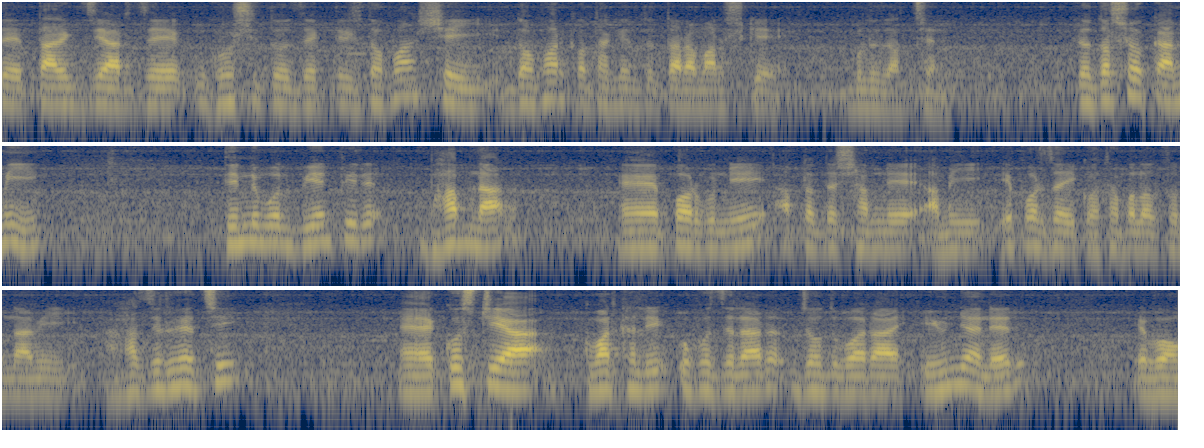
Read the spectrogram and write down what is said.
যে তারিখ জিয়ার যে ঘোষিত যে একত্রিশ দফা, সেই দফার কথা কিন্তু তারা মানুষকে বলে যাচ্ছেন। তো দর্শক, আমি তৃণমূল বিএনপির ভাবনার পর্ব নিয়ে আপনাদের সামনে আমি এ পর্যায়ে কথা বলার জন্য আমি হাজির হয়েছি। কুষ্টিয়া কুমারখালী উপজেলার যদুবাড়া ইউনিয়নের এবং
